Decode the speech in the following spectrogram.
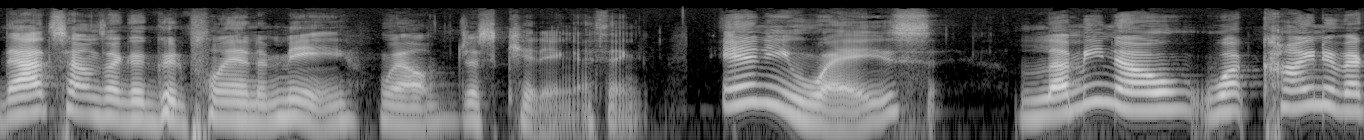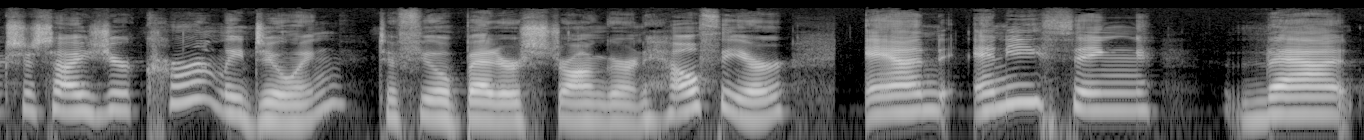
That sounds like a good plan to me. Well, just kidding, I think. Anyways, let me know what kind of exercise you're currently doing to feel better, stronger, and healthier, and anything that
